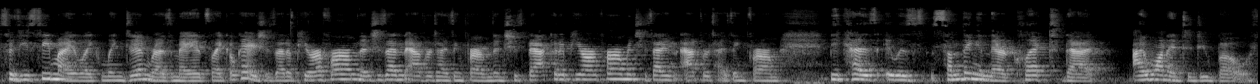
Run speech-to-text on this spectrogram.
So if you see my like LinkedIn resume, it's like, okay, she's at a PR firm, then she's at an advertising firm, then she's back at a PR firm and she's at an advertising firm because it was something in there clicked that I wanted to do both.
